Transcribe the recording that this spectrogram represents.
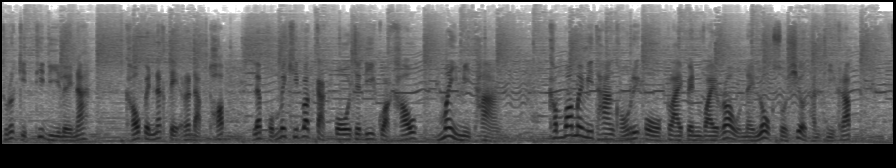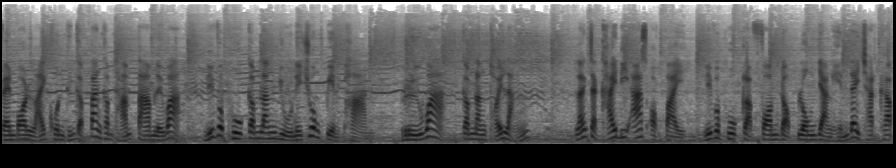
ธุรกิจที่ดีเลยนะ เขาเป็นนักเตะระดับท็อปและผมไม่คิดว่ากักโปจะดีกว่าเขาไม่มีทางคำว่าไม่มีทางของริโอกลายเป็นไวรัลในโลกโซเชียลทันทีครับ แฟนบอลหลายคนถึงกับตั้งคำถามตามเลยว่าลิเวอร์พูลกำลังอยู่ในช่วงเปลี่ยนผ่าน หรือว่ากำลังถอยหลัง หลังจากขายดีอาร์สออกไปลิเวอร์พูลกลับฟอร์มดรอปลงอย่างเห็นได้ชัดครับ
